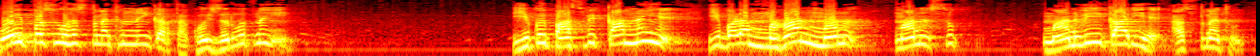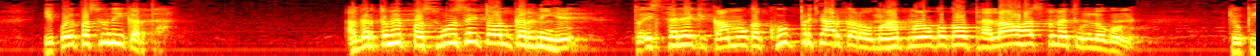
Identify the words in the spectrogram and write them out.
कोई पशु हस्तमैथुन नहीं करता, कोई ज़रूरत नहीं। ये कोई पाश्विक काम नहीं है। ये बड़ा महान मान, मानसिक मानवीय कार्य है हस्तमैथुन ये कोई पशु नहीं करता। अगर तुम्हें पशुओं से ही तौल करनी है तो इस तरह के कामों का खूब प्रचार करो, महात्माओं को कहो, फैलाओ हस्तमैथुन लोगों में। क्योंकि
